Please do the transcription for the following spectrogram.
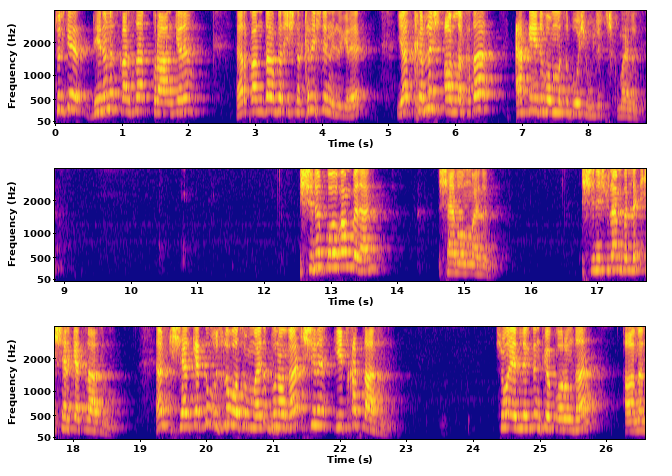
chunki dinimiz qarasak qur'oni karim har qanday bir ishni qilishdan ilgari yo qilish orliqida aqida bo'lmasa bu ish vujud chiqmaydi deydi ishinib qo'ygan bilan ish hal bo'lmaydi ishinish bilan birlikda ish harakat lozim ham ish harakatning o'zida bo'lsa bo'lmaydi bunaqa ishini e'tiqod lozim shu ellikdan ko'p o'rinda aman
